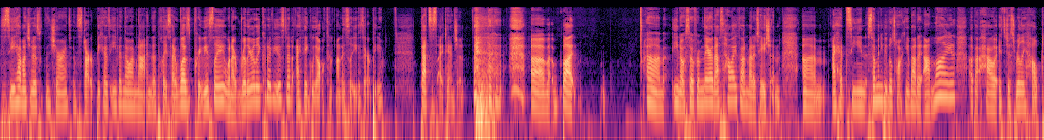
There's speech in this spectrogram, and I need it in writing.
see how much it is with insurance, and start. Because even though I'm not in the place I was previously when I really, really could have used it, I think we all can honestly use therapy. That's a side tangent. um, but um, you know, so from there, that's how I found meditation. Um, I had seen so many people talking about it online about how it's just really helped,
